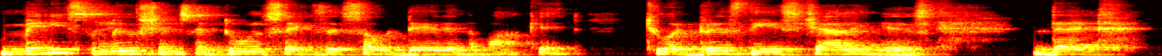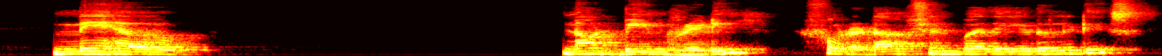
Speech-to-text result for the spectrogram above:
Many solutions and tools exist out there in the market to address these challenges that may have not been ready for adoption by the utilities.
